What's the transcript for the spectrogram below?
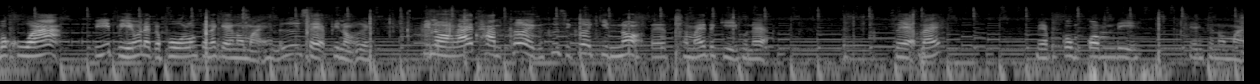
บกคัวปีปีมันได้กระโพลงเส้นแกงหน่อไม้เห็นเอ้ยแสบพี่น้องเอ้ย พี่น้องร้ายทันเคยก็คือสิเคยกินเนาะแต่สมัยตะกี้คุณแหละแสบไรแบบกลมๆดีแกงเส้นหน่อไม้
